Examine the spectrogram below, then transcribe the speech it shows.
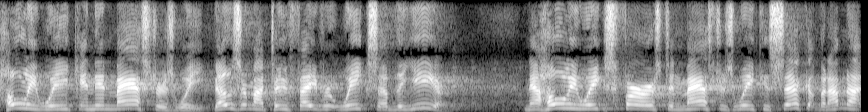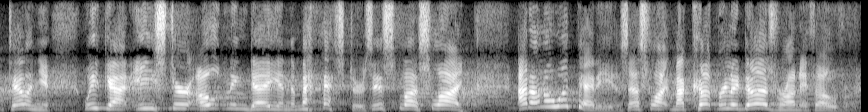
Holy Week and then Masters Week. Those are my two favorite weeks of the year. Now, Holy Week's first and Masters Week is second, but I'm not telling you. We've got Easter opening day and the Masters. It's just like I don't know what that is. That's like my cup really does runneth over.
